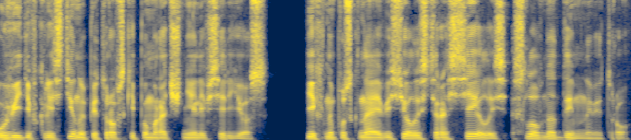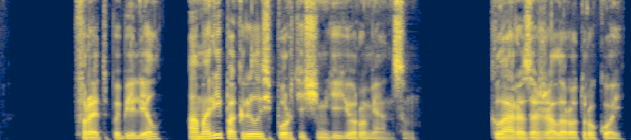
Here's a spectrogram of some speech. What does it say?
Увидев Кристину, Петровский помрачнели всерьез. Их напускная веселость рассеялась, словно дым на ветру. Фред побелел, а Мари покрылась портящим ее румянцем. Клара зажала рот рукой.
